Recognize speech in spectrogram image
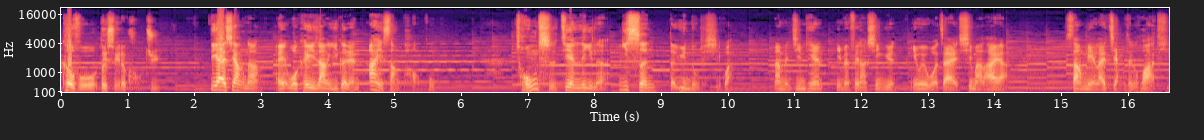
克服对水的恐惧；第二项呢，哎，我可以让一个人爱上跑步，从此建立了一生的运动的习惯。那么今天你们非常幸运，因为我在喜马拉雅。上面来讲这个话题，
